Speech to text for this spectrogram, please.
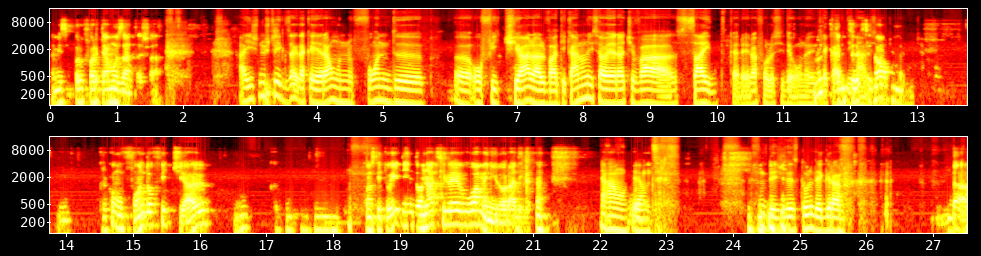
Dar mi se părut foarte amuzant așa. Aici nu știu exact dacă era un fond uh, oficial al Vaticanului sau era ceva side care era folosit de unul dintre nu, cardinali? Nu, cred că un fond oficial constituit din donațiile oamenilor, adică. Ah, ok, am înțeles. Deci destul de grav. Da.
